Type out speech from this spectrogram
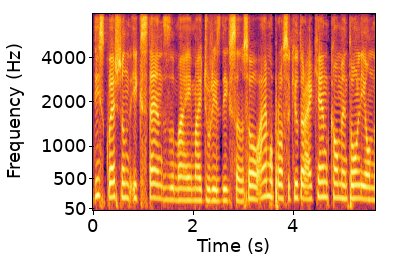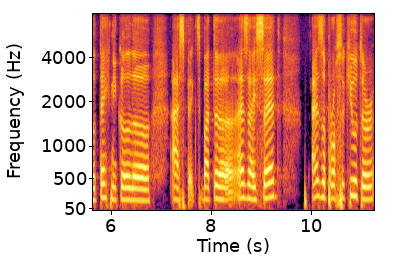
this question extends my, my jurisdiction. So I'm a prosecutor. I can comment only on the technical aspects. But as I said, as a prosecutor,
